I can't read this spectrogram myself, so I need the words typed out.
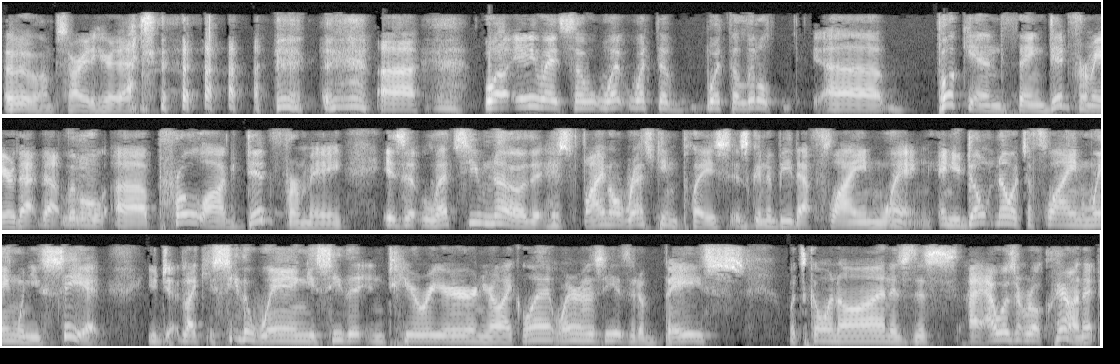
Oh, I'm sorry to hear that. uh, well, anyway, so what what the what the little uh, bookend thing did for me, or that that little uh, prologue did for me, is it lets you know that his final resting place is going to be that flying wing, and you don't know it's a flying wing when you see it. You like you see the wing, you see the interior, and you're like, what? Where is he? Is it a base? What's going on? Is this? I, I wasn't real clear on it.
